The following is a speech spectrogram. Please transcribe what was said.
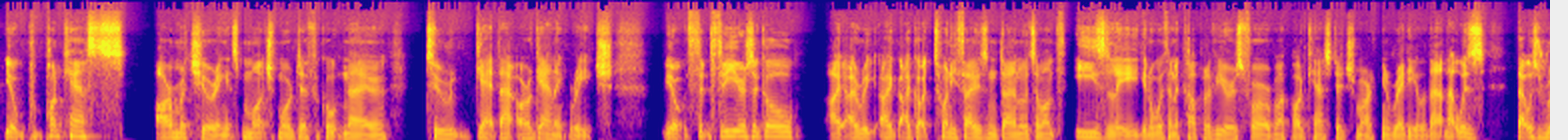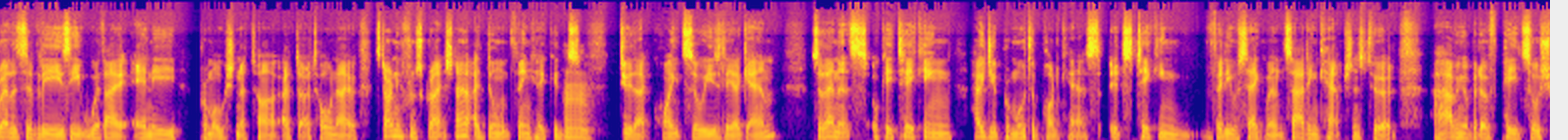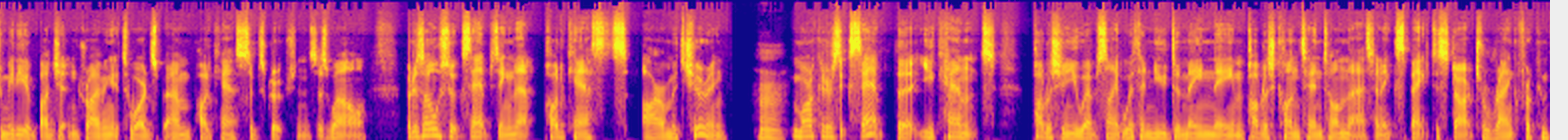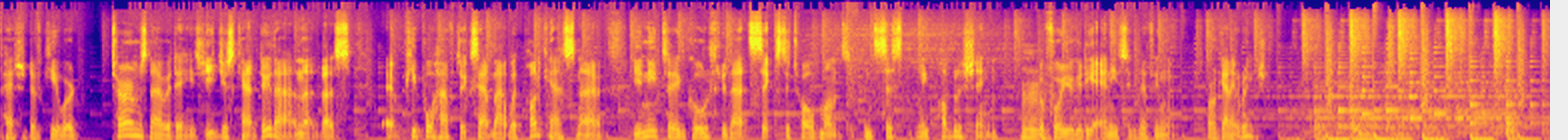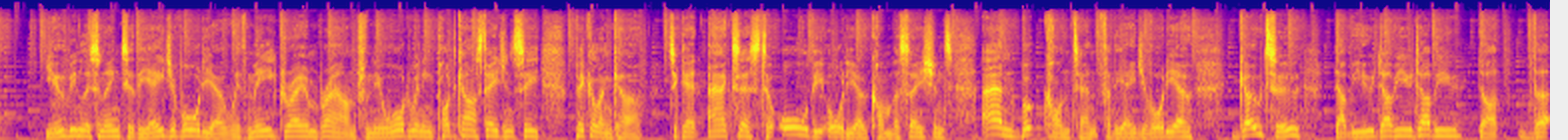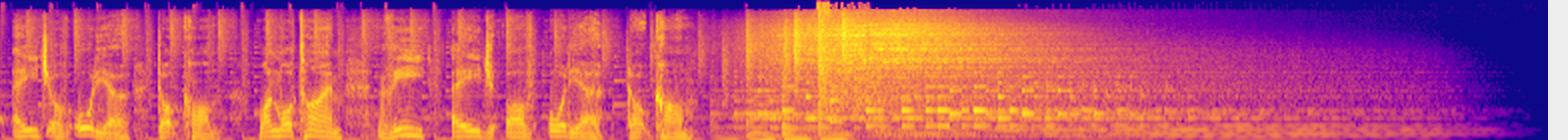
you know, p- podcasts are maturing. It's much more difficult now to get that organic reach. You know, th- three years ago, I I, re, I, I got twenty thousand downloads a month easily, you know, within a couple of years for my podcast, digital marketing, radio. That that was that was relatively easy without any promotion at all, at, at all now. Starting from scratch now, I don't think I could mm. do that quite so easily again. So then it's okay, taking how do you promote a podcast? It's taking video segments, adding captions to it, having a bit of paid social media budget and driving it towards um, podcast subscriptions as well. But it's also accepting that podcasts are maturing. Hmm. Marketers accept that you can't publish a new website with a new domain name, publish content on that, and expect to start to rank for competitive keyword terms nowadays. You just can't do that, and that, that's uh, people have to accept that with podcasts now. You need to go through that six to twelve months of consistently publishing hmm. before you're going to get any significant organic reach. You've been listening to The Age of Audio with me, Graham Brown, from the award winning podcast agency Pickle & Co. To get access to all the audio conversations and book content for The Age of Audio, go to www.theageofaudio.com. One more time, theageofaudio.com.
